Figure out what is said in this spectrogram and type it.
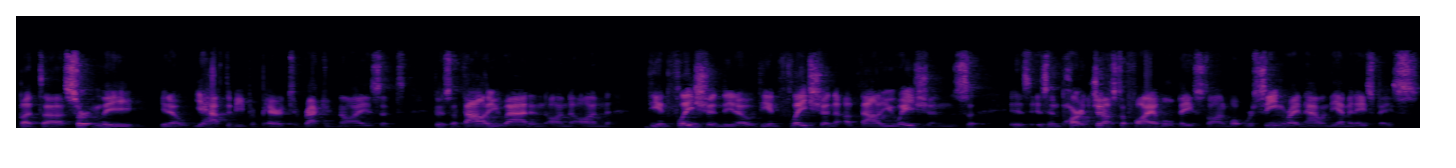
But uh, certainly you know you have to be prepared to recognize that there's a value add in, on on the inflation you know the inflation of valuations is is in part justifiable based on what we're seeing right now in the m&a space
